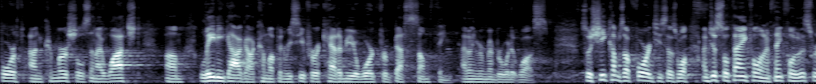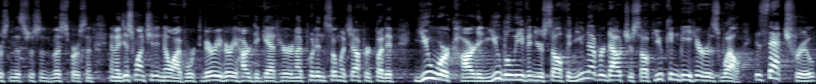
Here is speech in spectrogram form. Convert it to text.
forth on commercials, and I watched um, Lady Gaga come up and receive her Academy Award for Best Something. I don't even remember what it was. So she comes up forward and she says, Well, I'm just so thankful, and I'm thankful to this person, this person, this person. And I just want you to know I've worked very, very hard to get here, and I put in so much effort. But if you work hard and you believe in yourself and you never doubt yourself, you can be here as well. Is that true?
